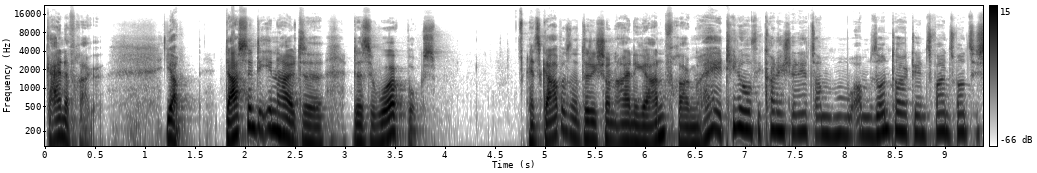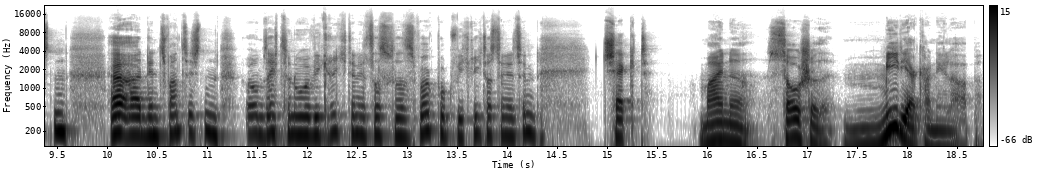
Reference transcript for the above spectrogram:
Keine Frage. Ja, das sind die Inhalte des Workbooks. Jetzt gab es natürlich schon einige Anfragen. Hey Tino, wie kann ich denn jetzt am, am Sonntag, den 22., äh, äh, den 20. um 16 Uhr, wie kriege ich denn jetzt das, das Workbook, wie kriege ich das denn jetzt hin? Checkt meine Social Media Kanäle ab.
